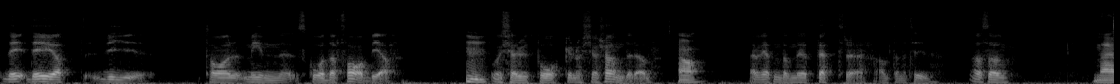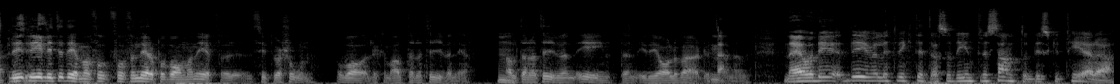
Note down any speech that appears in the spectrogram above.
Det, det är ju att vi tar min Skoda Fabia Mm. och kör ut på åkern och kör sönder den. Ja. Jag vet inte om det är ett bättre alternativ. Alltså Nej, det, precis. det är lite det man får, får fundera på vad man är för situation och vad liksom alternativen är. Mm. Alternativen är inte en idealvärld utan Nej. en Nej, och det, det är väldigt viktigt. Alltså det är intressant att diskutera.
